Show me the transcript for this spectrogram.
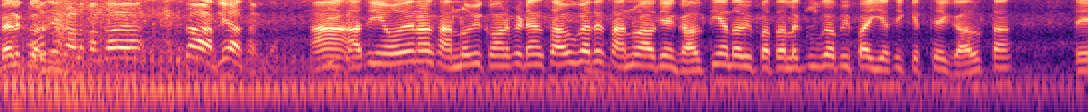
ਬਿਲਕੁਲ। ਉਹਦੇ ਨਾਲ ਬੰਦਾ ਸੁਧਾਰ ਲਿਆ ਸਕਦਾ। ਹਾਂ ਅਸੀਂ ਉਹਦੇ ਨਾਲ ਸਾਨੂੰ ਵੀ ਕੌਨਫੀਡੈਂਸ ਆਊਗਾ ਤੇ ਸਾਨੂੰ ਆਪਦੀਆਂ ਗਲਤੀਆਂ ਦਾ ਵੀ ਪਤਾ ਲੱਗੂਗਾ ਵੀ ਭਾਈ ਅਸੀਂ ਕਿੱਥੇ ਗਲਤ ਆ ਤੇ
